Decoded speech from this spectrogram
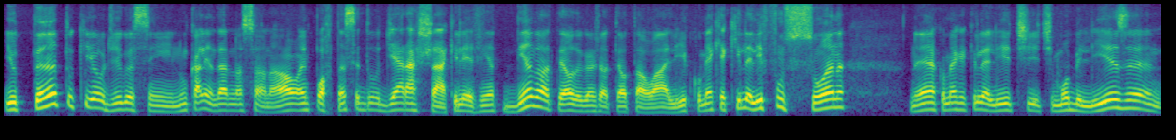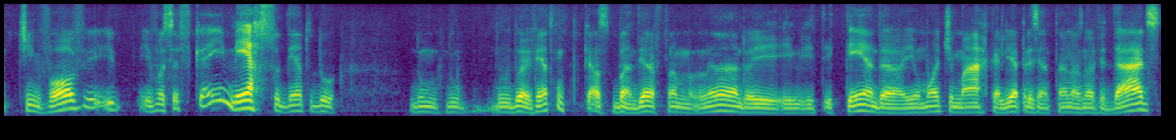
E o tanto que eu digo assim, num calendário nacional, a importância do, de Araxá, aquele evento dentro do hotel do Grande Hotel Tauá ali, como é que aquilo ali funciona, né? como é que aquilo ali te, te mobiliza, te envolve e, e você fica imerso dentro do, do, do, do, evento com aquelas bandeiras flamulando e, e, e, tenda e um monte de marca ali apresentando as novidades.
